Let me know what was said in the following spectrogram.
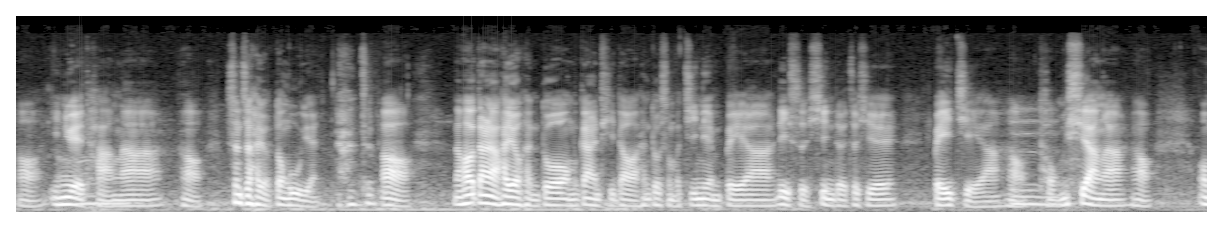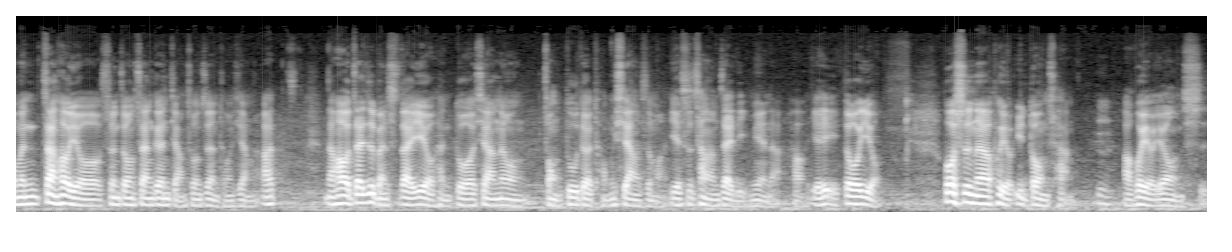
哦，音乐堂啊，好，甚至还有动物园，哦，然后当然还有很多我们刚才提到很多什么纪念碑啊，历史性的这些碑碣啊，好，铜像啊，好，我们战后有孙中山跟蒋中正的铜像啊，然后在日本时代也有很多像那种总督的铜像，什么也是常常在里面的，好，也都有，或是呢会有运动场，嗯，啊，会有游泳池。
